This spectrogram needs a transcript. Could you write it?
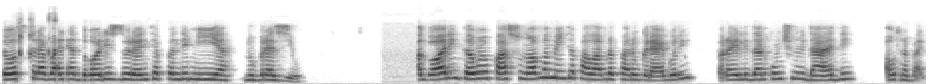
dos trabalhadores durante a pandemia no Brasil. Agora, então, eu passo novamente a palavra para o Gregory, para ele dar continuidade ao trabalho.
